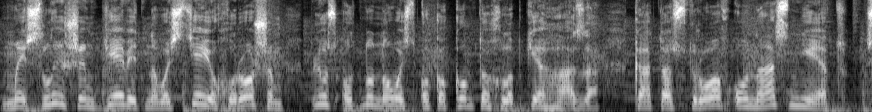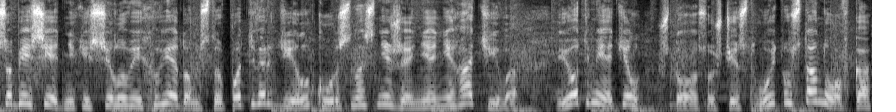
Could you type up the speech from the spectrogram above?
Мы слышим 9 новостей о хорошем, плюс одну новость о каком-то хлопке газа. Катастроф у нас нет. Собеседник из силовых ведомств подтвердил курс на снижение негатива и отметил, что существует установка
